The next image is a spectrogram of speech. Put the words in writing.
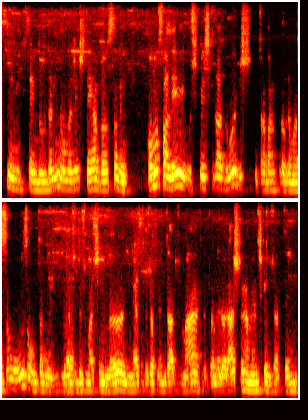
Sim, sem dúvida nenhuma, a gente tem avanço também. Como eu falei, os pesquisadores que trabalham com programação usam também métodos de machine learning, métodos de aprendizado de máquina para melhorar as ferramentas que eles já têm.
